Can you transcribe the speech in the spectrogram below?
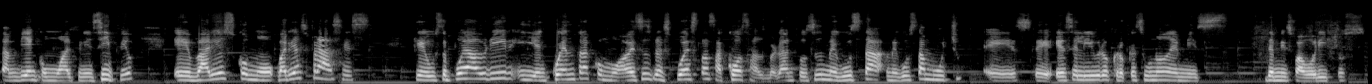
también como al principio eh, varios como varias frases que usted puede abrir y encuentra como a veces respuestas a cosas, ¿verdad? Entonces me gusta me gusta mucho este ese libro creo que es uno de mis de mis favoritos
